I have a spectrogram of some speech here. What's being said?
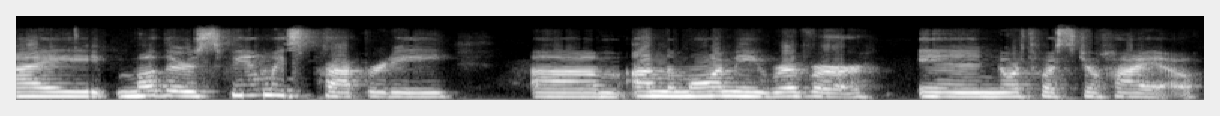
my mother's family's property um, on the Maumee River in Northwest Ohio.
